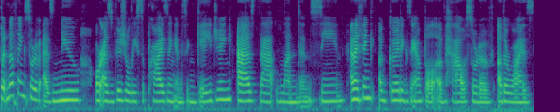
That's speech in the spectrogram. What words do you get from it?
but nothing sort of as new or as visually surprising and as engaging as that London scene. And I think a good example of how sort of otherwise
